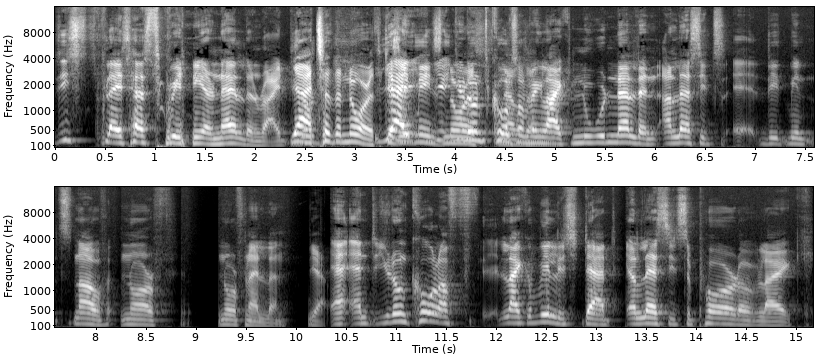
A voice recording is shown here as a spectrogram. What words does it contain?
this place has to be near Nälden, right? Yeah, to the north. yeah, it means you, you north. don't call Nälden. something like Nord Nälden unless it's uh, it means now North North Nälden. Yeah. A- and you don't call a f- like a village that unless it's a part of like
